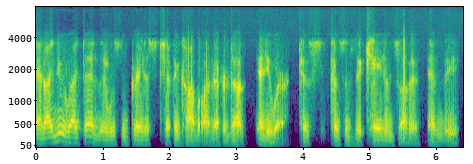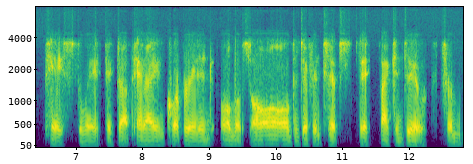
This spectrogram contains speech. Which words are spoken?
and I knew right then it was the greatest tipping combo I've ever done anywhere because because of the cadence of it and the pace, the way it picked up, and I incorporated almost all the different tips that I could do from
